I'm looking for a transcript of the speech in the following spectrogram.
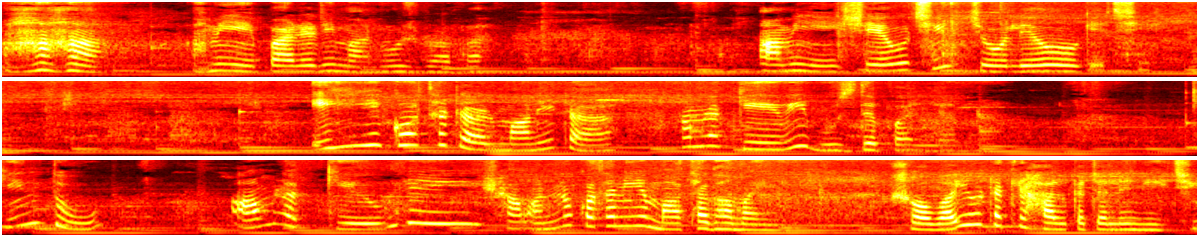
হা হা, আমি এপারেরই মানুষ, বাবা। আমি এসেওছি চলেও গেছি। এই কথাটার মানেটা আমরা কেউই বুঝতে পারলাম না। কিন্তু আমরা কেউই এই সামান্য কথা নিয়ে মাথা ঘামাইনি। সবাই ওটাকে হালকা চালে নিয়েছি।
